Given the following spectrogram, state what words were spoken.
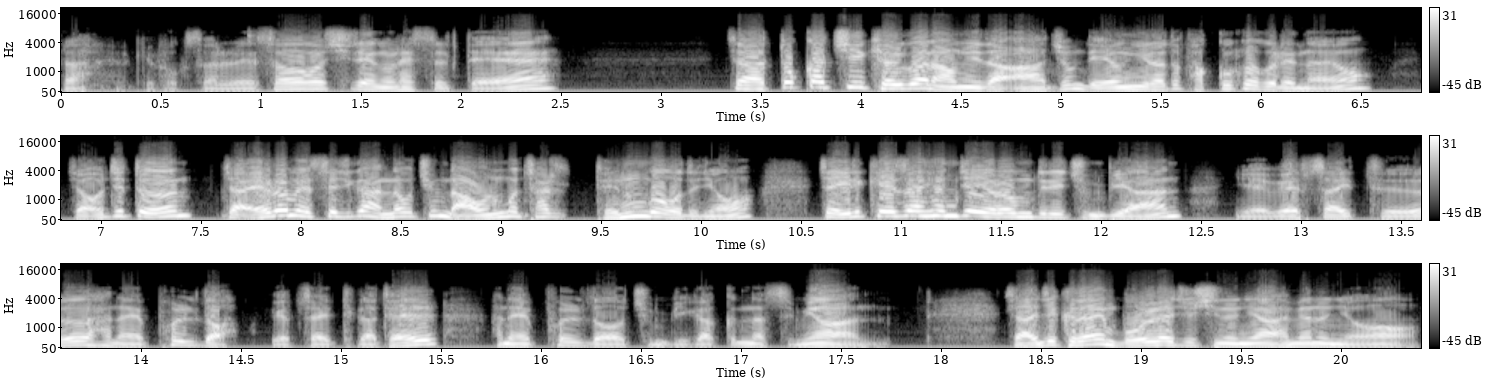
자, 이렇게 복사를 해서 실행을 했을 때 자, 똑같이 결과 나옵니다. 아, 좀 내용이라도 바꿀 걸 그랬나요? 자, 어쨌든, 자, 에러 메시지가 안 나오고 지금 나오는 건 잘 되는 거거든요. 자, 이렇게 해서 현재 여러분들이 준비한, 예, 웹사이트 하나의 폴더, 웹사이트가 될 하나의 폴더 준비가 끝났으면, 자, 이제 그 다음에 뭘 해주시느냐 하면은요.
